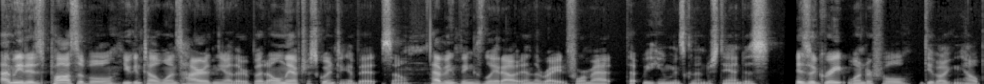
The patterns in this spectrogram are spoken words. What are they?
I mean, it's possible you can tell one's higher than the other, but only after squinting a bit. So having things laid out in the right format that we humans can understand is is a great, wonderful debugging help.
